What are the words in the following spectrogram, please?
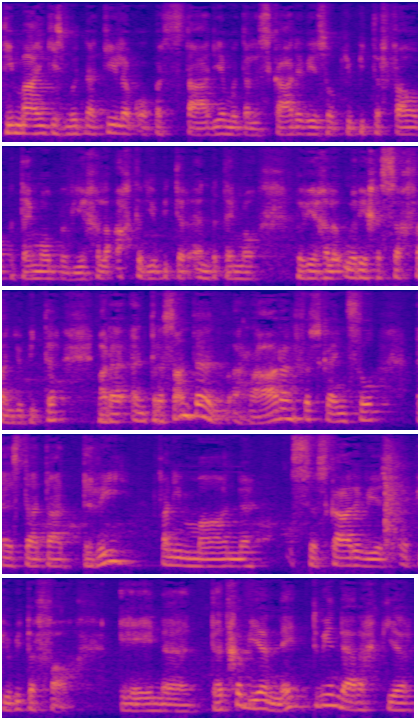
die maantjies moet natuurlik op 'n stadium moet hulle skade wees op Jupiter val, partymal beweeg hulle agter Jupiter in, partymal beweeg hulle oor die gesig van Jupiter. Maar 'n interessante rare verskynsel is dat daar 3 van die maane se skaduwees op Jupiter val. En uh, dit gebeur net 32 keer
